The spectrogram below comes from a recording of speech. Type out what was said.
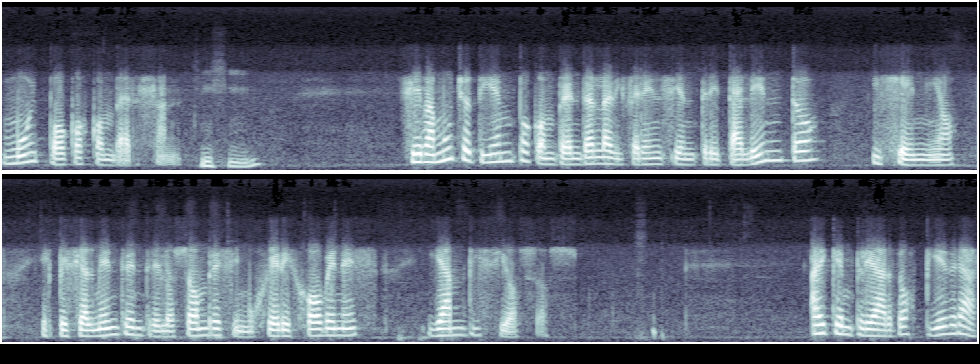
muy pocos conversan. Lleva mucho tiempo comprender la diferencia entre talento y genio, especialmente entre los hombres y mujeres jóvenes y ambiciosos. Hay que emplear dos piedras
